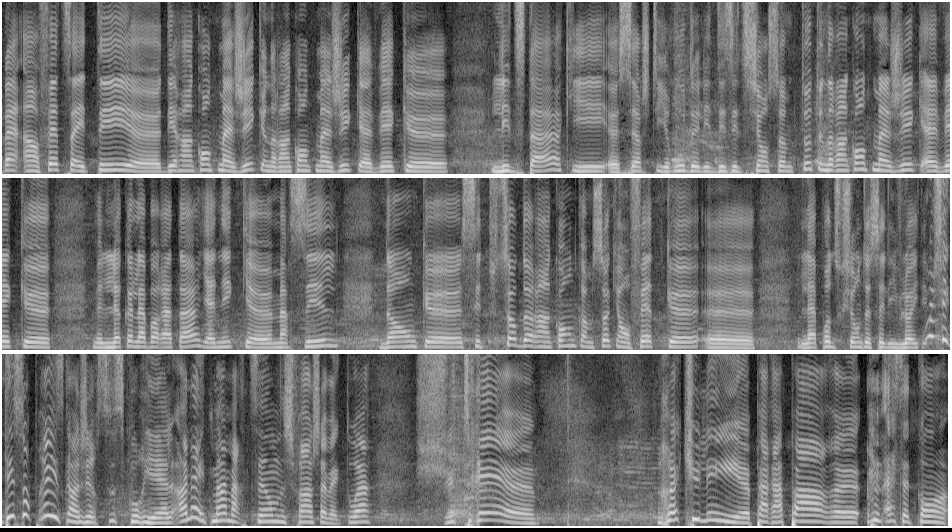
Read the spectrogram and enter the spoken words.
Ben, en fait, ça a été des rencontres magiques, une rencontre magique avec l'éditeur qui est Serge Thiroux de, des éditions Somme Toute, une rencontre magique avec le collaborateur Yannick Marcil. Donc, c'est toutes sortes de rencontres comme ça qui ont fait que la production de ce livre-là. Moi, j'ai été surprise quand j'ai reçu ce courriel. Honnêtement, Martine, je suis franche avec toi, je suis très euh, reculée euh, par rapport euh, à cette... moi,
